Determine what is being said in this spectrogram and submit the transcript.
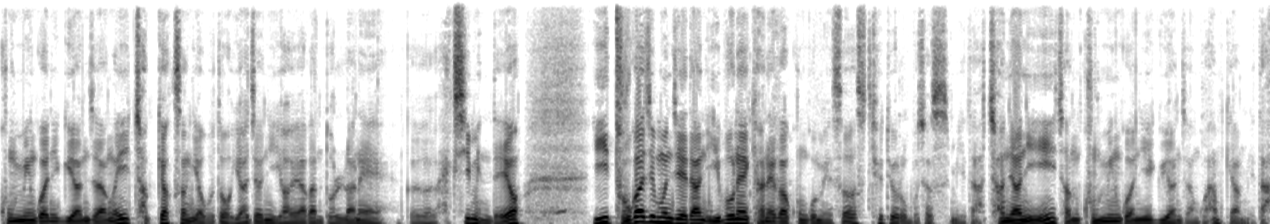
국민권익위원장의 적격성 여부도 여전히 여야 간 논란의 그 핵심인데요. 이 두 가지 문제에 대한 이분의 견해가 궁금해서 스튜디오로 모셨습니다. 전현희 전 국민권익위원장과 함께합니다.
